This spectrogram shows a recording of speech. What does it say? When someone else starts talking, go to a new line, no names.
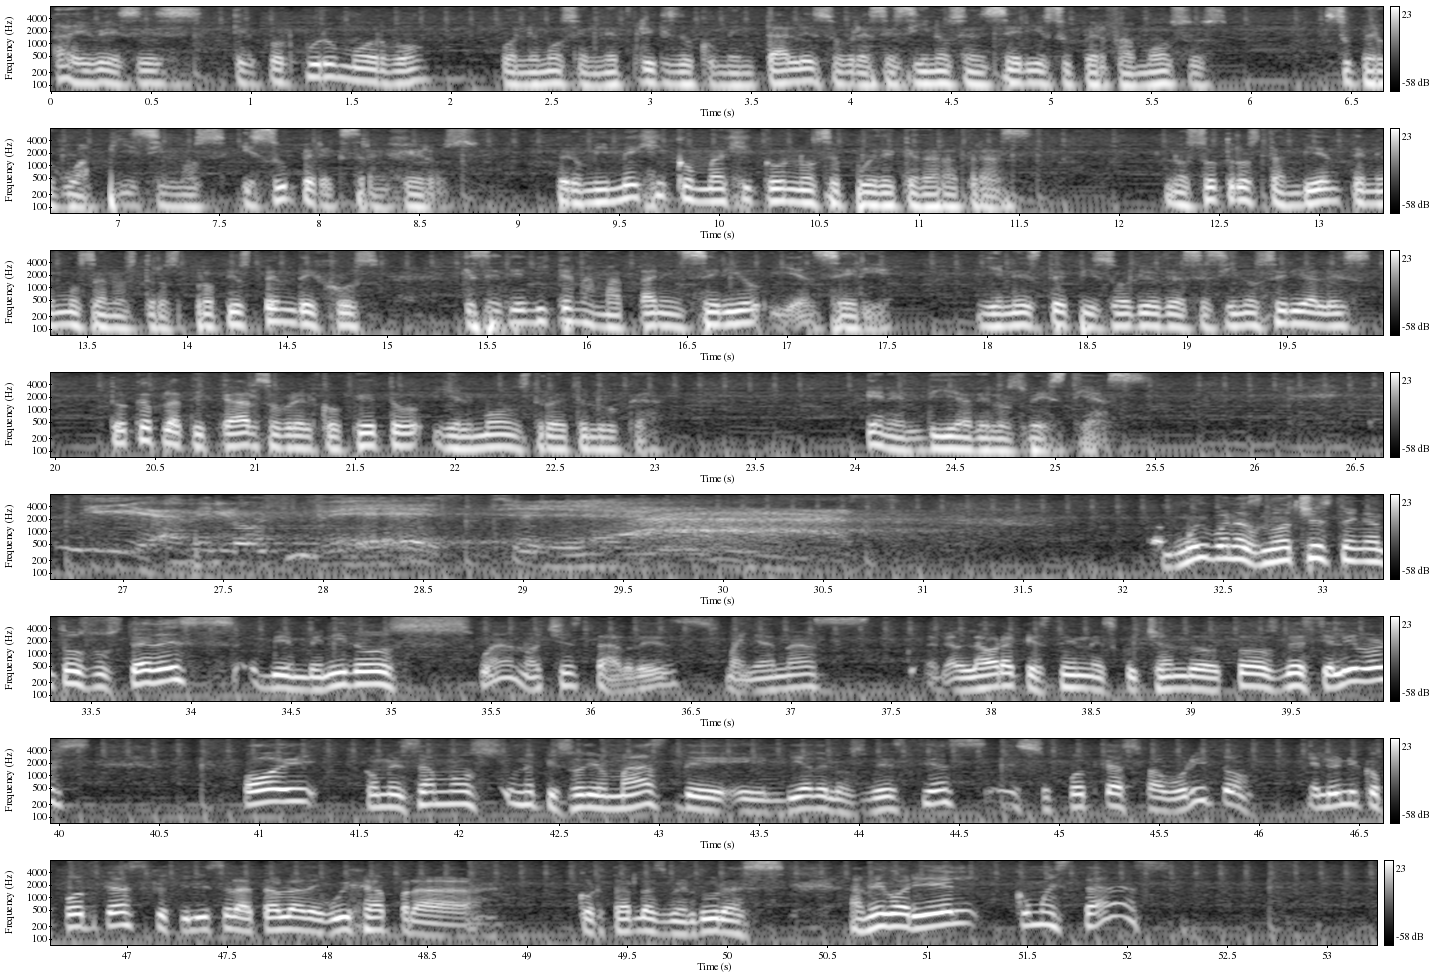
Hay veces que por puro morbo ponemos en Netflix documentales sobre asesinos en serie súper famosos, súper guapísimos y súper extranjeros. Pero mi México mágico no se puede quedar atrás. Nosotros también tenemos a nuestros propios pendejos que se dedican a matar en serio y en serie. Y en este episodio de Asesinos Seriales toca platicar sobre el coqueto y el monstruo de Toluca. En el Día de los Bestias.
Día de los Bestias.
Muy buenas noches, tengan todos ustedes. Bienvenidos, buenas noches, tardes, mañanas, a la hora que estén escuchando todos Bestia Livers. Hoy comenzamos un episodio más de El Día de los Bestias, su podcast favorito, el único podcast que utiliza la tabla de Ouija para cortar las verduras. Amigo Ariel, ¿cómo estás?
